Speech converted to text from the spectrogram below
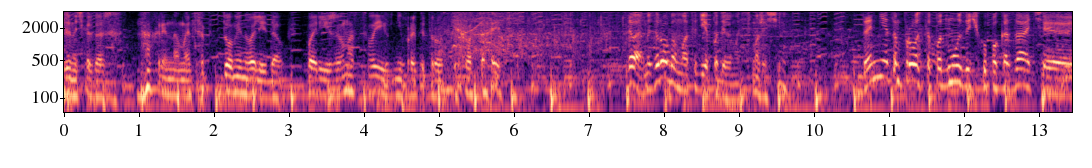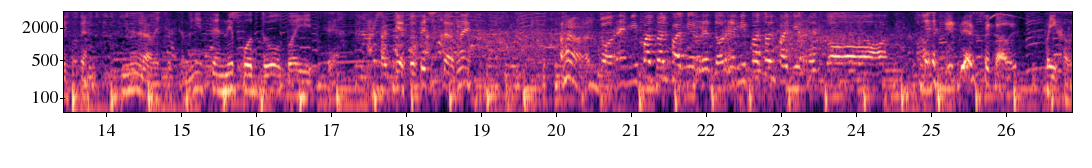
Жіночка каже, нахрен нам этот дом інвалідів в Парижі, у нас своїх Дніпропетровських хватає. Давай, ми зробимо, а тоді подивимось, може ще. Да ні, там просто під музичку показати. Це. Мені не подобається це, мені це не подобається. Капець, оце читав, знаєш. До, ре, мі, фа, соль, фа, мі, ре, до, ре, мі, фа, соль, фа, мі, ре, до. Як чекали. Поїхали.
